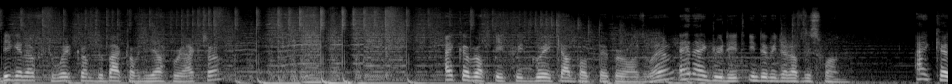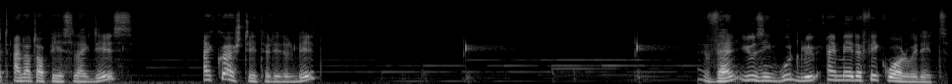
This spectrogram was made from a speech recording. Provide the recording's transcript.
Big enough to welcome the back of the arc reactor. I covered it with grey cardboard paper as well, and I glued it in the middle of this one. I cut another piece like this. I crushed it a little bit. Then, using wood glue, I made a thick wall with it.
